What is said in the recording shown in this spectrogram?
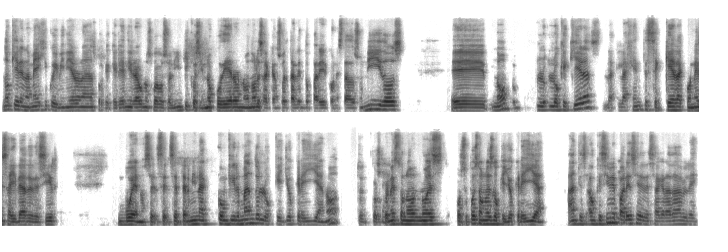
no quieren a México y vinieron nada más porque querían ir a unos Juegos Olímpicos y no pudieron o no les alcanzó el talento para ir con Estados Unidos. Eh, no, lo, que quieras, la, gente se queda con esa idea de decir, bueno, se, termina confirmando lo que yo creía, ¿no? Con esto no, no es, por supuesto, no es lo que yo creía antes, aunque sí me parece desagradable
